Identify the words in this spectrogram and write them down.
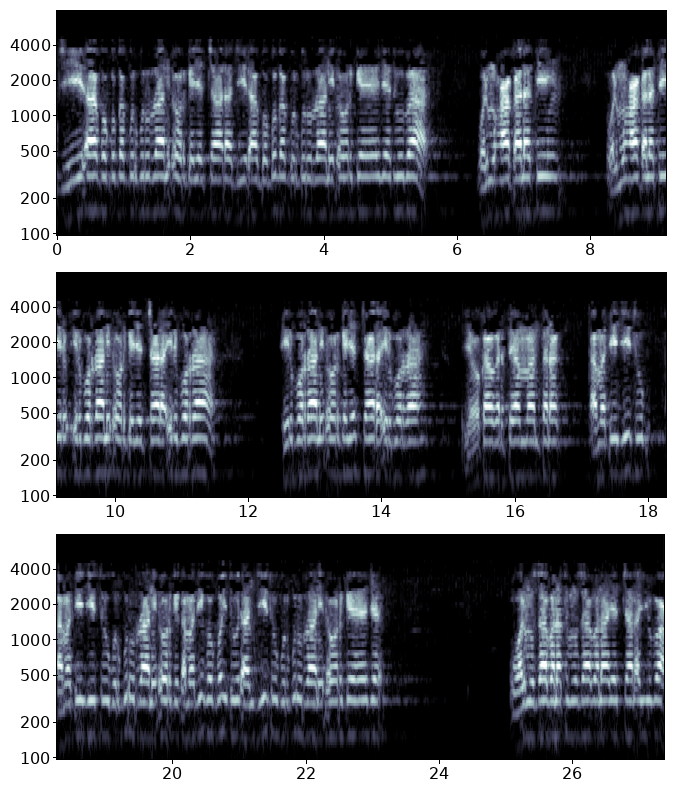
jiidhaa goggoga gurgururraa ni dhoorge jechaadha jiidhaa goggoga gurgururraa ni dhoorge jeduuba walmuhaaqalati walmuhaaqalati irborraa ni dhoorge jechaadha irborraa irborraa ni dhoorge jechaadha irborraa yookaan gartee ammaan tana qamadii jiituu qamadii jiituu gurgururraa ni dhoorge qamadii goggoytuudhaan jiituu gurgururraa ni dhoorge je. والمزابنة مزابنة يجان أن يباع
